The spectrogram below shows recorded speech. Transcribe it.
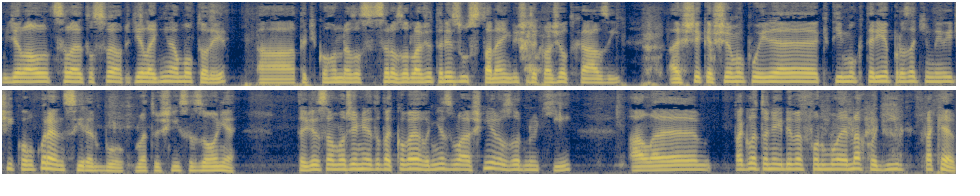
udělal celé to své oddělení na motory a teď Honda zase se rozhodla, že tedy zůstane, když řekla, že odchází. A ještě ke všemu půjde k týmu, který je prozatím největší konkurencí Red Bull v letošní sezóně. Takže samozřejmě je to takové hodně zvláštní rozhodnutí, ale takhle to někdy ve Formule 1 chodí také.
